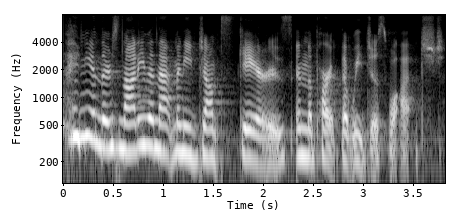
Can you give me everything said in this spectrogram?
opinion, there's not even that many jump scares in the part that we just watched.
